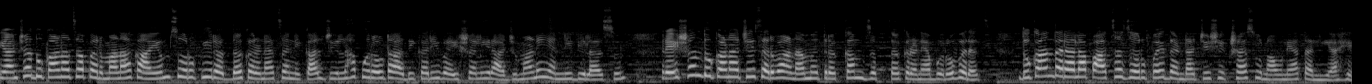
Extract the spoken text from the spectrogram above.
यांच्या दुकानाचा परवाना कायमस्वरूपी रद्द करण्याचा निकाल जिल्हा पुरवठा अधिकारी वैशाली राजमाणे यांनी दिला असून रेशन दुकानाची सर्व अनामत रक्कम जप्त करण्याबरोबरच दुकानदाराला पाच हजार रुपये दंडाची शिक्षा सुनावण्यात आली आहे.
